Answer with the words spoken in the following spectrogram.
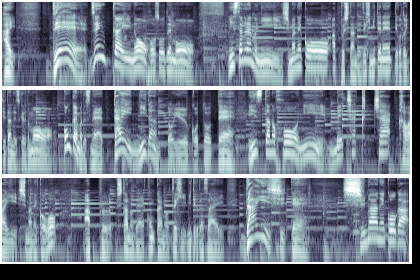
はい。で前回の放送でもインスタグラムに島猫をアップしたんでぜひ見てねっていうことを言ってたんですけれども今回もですね第2弾ということでインスタの方にめちゃくちゃ可愛い島猫をアップしたので今回もぜひ見てください。題して島猫が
